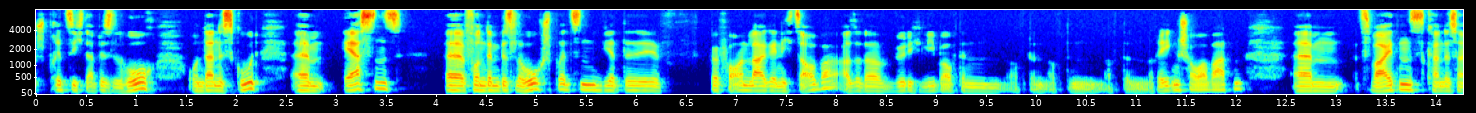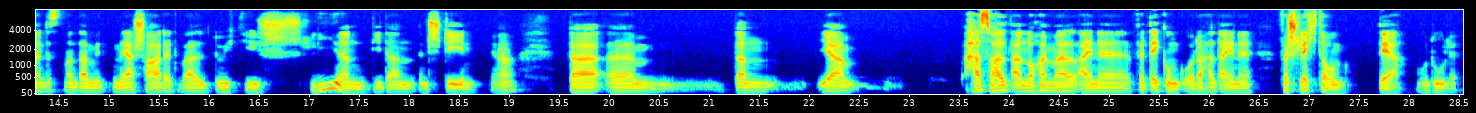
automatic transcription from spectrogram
spritze ich da ein bisschen hoch und dann ist gut. Ähm, erstens, äh, von dem bisschen hochspritzen wird die PV-Anlage nicht sauber. Also da würde ich lieber auf den, auf den, auf den, auf den Regenschauer warten. Ähm, zweitens kann es sein, dass man damit mehr schadet, weil durch die Schlieren, die dann entstehen, ja, da ähm, dann ja hast du halt noch einmal eine Verdeckung oder halt eine Verschlechterung der Module.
